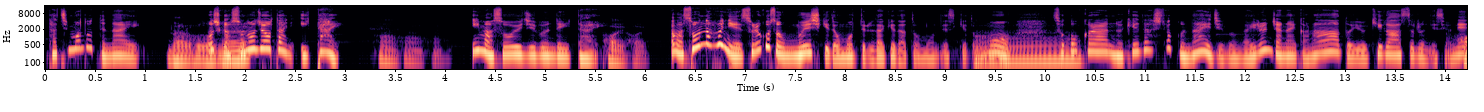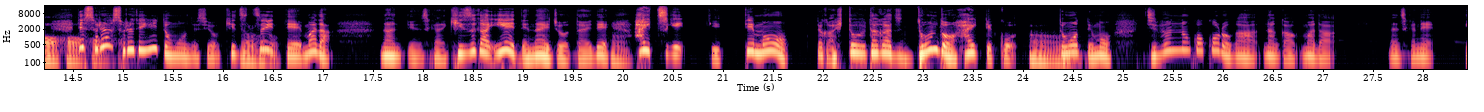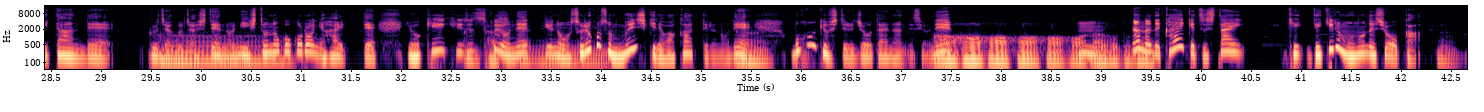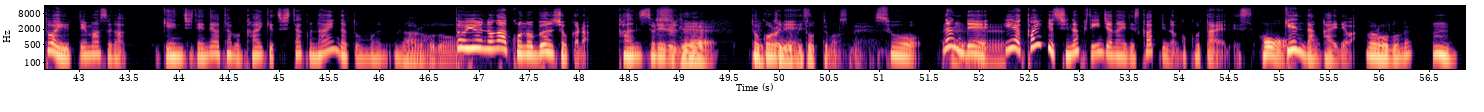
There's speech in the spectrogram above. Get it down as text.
立ち戻ってない。なるほど、ね。もしくはその状態にいたい。うんうんうん今そういう自分でいたい。はいはい。あまあ、そんな風に、それこそ無意識で思ってるだけだと思うんですけども、うんそこから抜け出したくない自分がいるんじゃないかなという気がするんですよね。はあはあはあで、それはそれでいいと思うんですよ。傷ついて、まだ、なんていうんですかね、傷が癒えてない状態で、うんはい、次って言っても、だから人を疑わずどんどん入っていこうと思っても、自分の心がなんかまだ、なんですかね、傷んで、ぐちゃぐちゃしてんのに、うん人の心に入って余計傷つくよねっていうのを、それこそ無意識で分かってるのでうん、防御してる状態なんですよね。なるほどね。なので解決したい、けできるものでしょうかうん、とは言ってますが、現時点では多分解決したくないんだと思う。なるほど。というのがこの文章から感じ取れるところです。読み取ってますね。そう。なんへで、ーいや、解決しなくていいんじゃないですかっていうのが答えです。現段階では。なるほどね。うん。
